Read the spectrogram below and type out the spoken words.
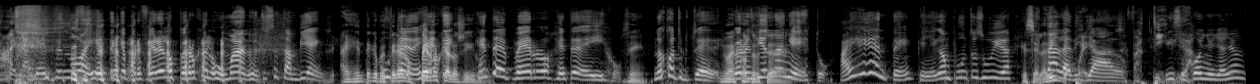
Ay, la gente no, hay gente que prefiere los perros que los humanos, entonces también. Sí, Hay gente que prefiere a los Ustedes, perros gente- que los hijos. Gente de perros, gente de hijos. Sí. No es contra ustedes. No es pero contra entiendan ustedes. esto. Hay gente que llega a un punto de su vida Que se está pues, ladillado. se fastidia. Y dice, coño, ya yo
